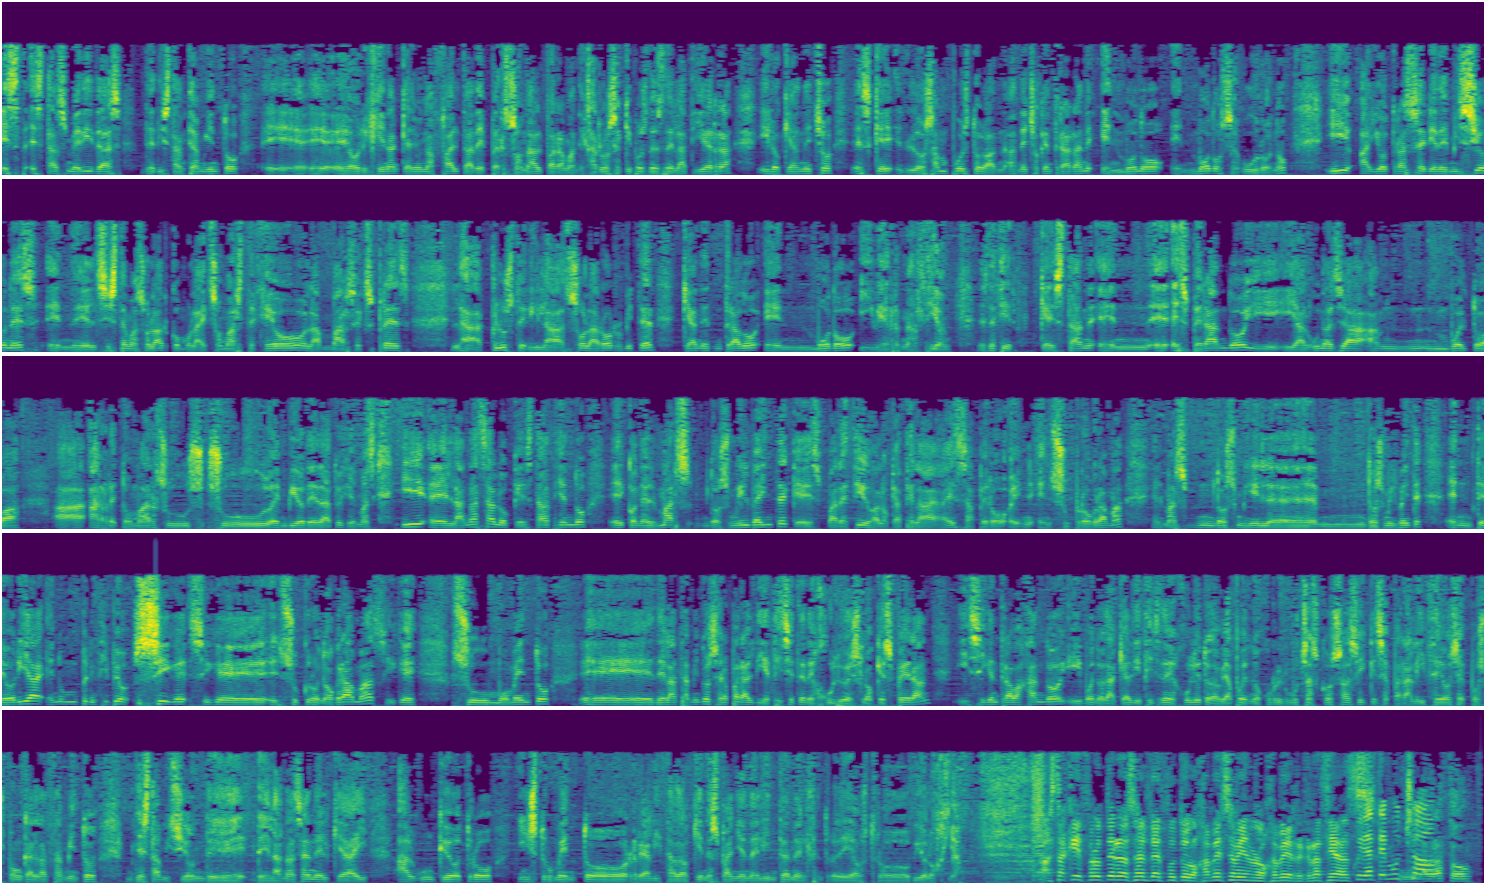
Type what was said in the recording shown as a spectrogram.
estas medidas de distanciamiento eh, eh, eh, originan que haya una falta de personal para manejar los equipos desde la Tierra y lo que han hecho es que los han puesto, han, hecho que entraran en, mono, en modo seguro, ¿no? Y hay otra serie de misiones en el sistema solar como la ExoMars TGO, la Mars Express, la Cluster y la Solar Orbiter que han entrado en modo hibernación. Es decir, que están esperando y algunas ya han vuelto a, a, retomar su envío de datos y demás. Y eh, la NASA lo que está haciendo eh, con el Mars 2020, que es parecido a lo que hace la ESA, pero en, su programa, el Mars 2000, 2020, eh, en teoría, en un principio, sigue, sigue su cronograma, sigue su momento de lanzamiento, será para el 17 de julio, es lo que esperan, y siguen trabajando, y bueno, de aquí al 17 de julio todavía pueden ocurrir muchas cosas y que se paralice o se posponga el lanzamiento de esta misión de, la NASA en el que hay algún que otro instrumento realizado aquí en España en el INTA, en el Centro de Astrobiología. Hasta aquí Fronteras del Futuro. Javier Sevillano, Javier, gracias. Cuídate mucho. Un abrazo.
